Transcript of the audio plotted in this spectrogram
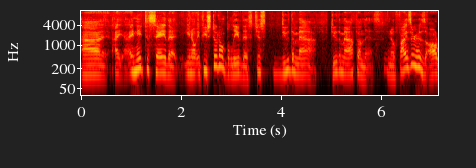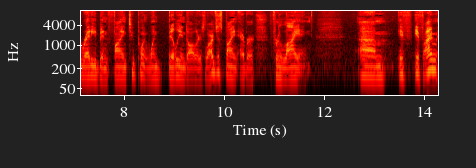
Uh, I, I need to say that, you know, if you still don't believe this, just do the math. Do the math on this. You know, Pfizer has already been fined $2.1 billion, largest fine ever, for lying. Um, if if I'm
